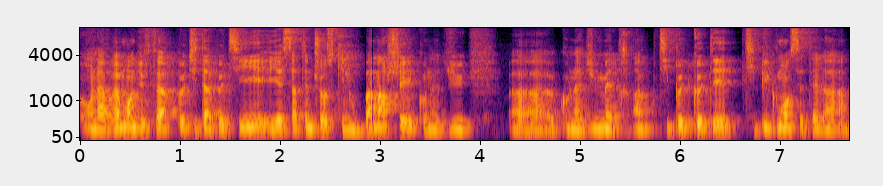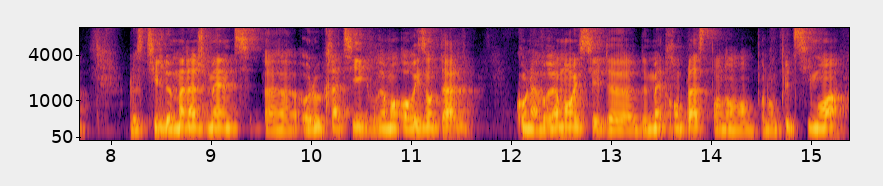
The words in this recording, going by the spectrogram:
on a vraiment dû faire petit à petit. il y a certaines choses qui n'ont pas marché, qu'on a dû euh, qu'on a dû mettre un petit peu de côté. Typiquement, c'était le style de management holocratique, vraiment horizontal, qu'on a vraiment essayé de, mettre en place pendant plus de six mois.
